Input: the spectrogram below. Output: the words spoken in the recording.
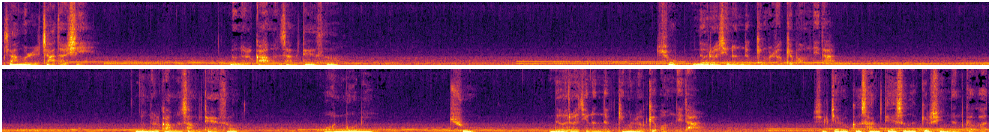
잠을 자듯이 눈을 감은 상태에서 쭉 늘어지는 느낌을 느껴봅니다. 눈을 감은 상태에서 온몸이 축 늘어지는 느낌을 느껴봅니다. 실제로 그 상태에서 느낄 수 있는 그것,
